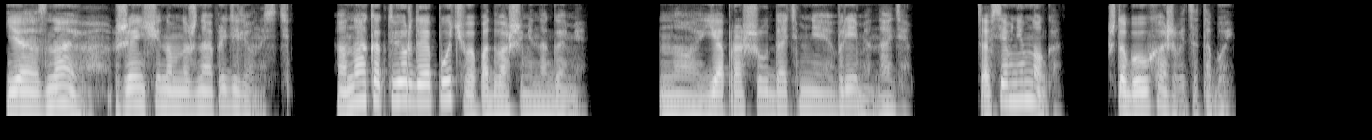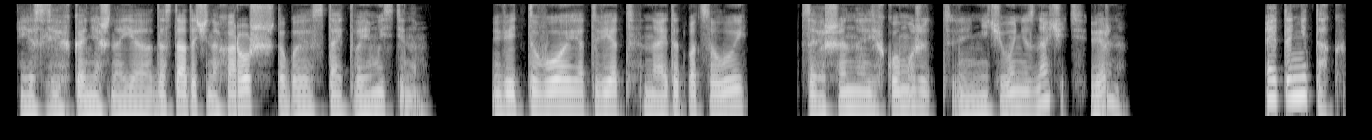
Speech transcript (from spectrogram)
«Я знаю, женщинам нужна определенность. Она как твердая почва под вашими ногами. Но я прошу дать мне время, Надя. Совсем немного, чтобы ухаживать за тобой. Если, конечно, я достаточно хорош, чтобы стать твоим истинным. Ведь твой ответ на этот поцелуй совершенно легко может ничего не значить, верно? Это не так.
